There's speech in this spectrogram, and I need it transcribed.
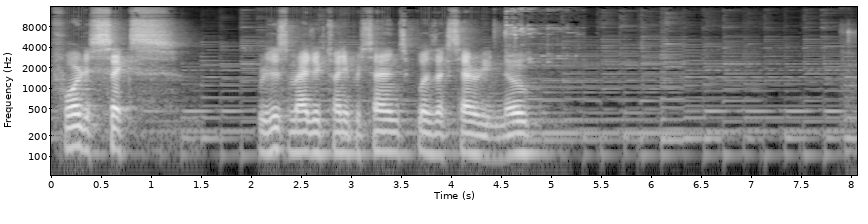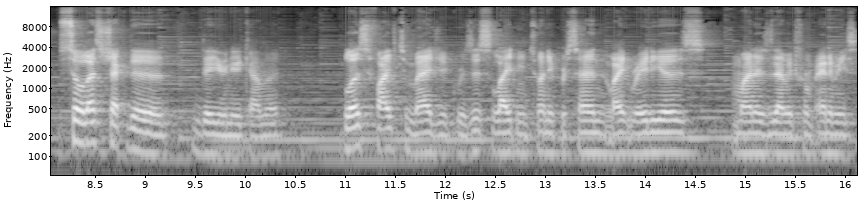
4 to 6. Resist magic 20% plus dexterity, nope. So let's check the, the unique amulet. Plus 5 to magic, resist lightning 20%, light radius, minus damage from enemies.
